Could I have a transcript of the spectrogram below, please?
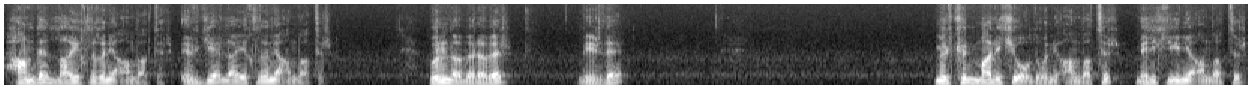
Hamde layıklığını anlatır. Övgüye layıklığını anlatır. Bununla beraber bir de mülkün maliki olduğunu anlatır. Melikliğini anlatır.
